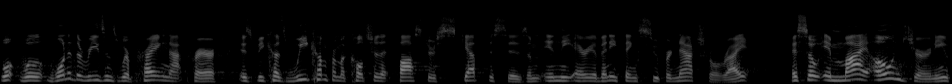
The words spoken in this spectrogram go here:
Well, well, one of the reasons we're praying that prayer is because we come from a culture that fosters skepticism in the area of anything supernatural, right? And so, in my own journey,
